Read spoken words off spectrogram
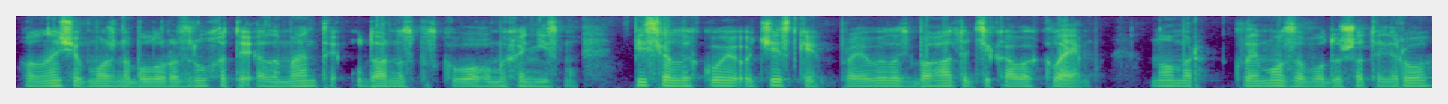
Головне, щоб можна було розрухати елементи ударно-спускового механізму. Після легкої очистки проявилось багато цікавих клейм. Номер, клеймо заводу Шательро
